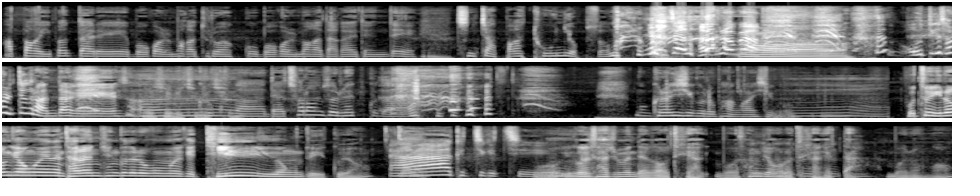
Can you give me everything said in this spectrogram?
아빠가 이번 달에 뭐가 얼마가 들어왔고 뭐가 얼마가 나가야 되는데 진짜 아빠가 돈이 없어. 막 있잖아. 그러면 어, 어떻게 설득을 안 당해. 그래서 아, 그렇지. 그렇구나. 내가 철험소를 했구나. 뭐 그런 식으로 방어하시고. 음. 보통 이런 경우에는 다른 친구들을 보면 이렇게 딜 유형도 있고요. 아, 그치 그치. 뭐 이걸 사주면 내가 어떻게 하, 뭐 성적으로 음, 음, 어떻게 음, 하겠다. 음, 뭐 이런 거.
